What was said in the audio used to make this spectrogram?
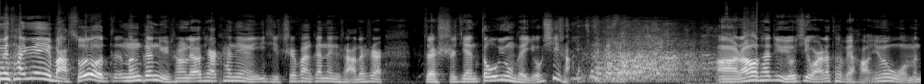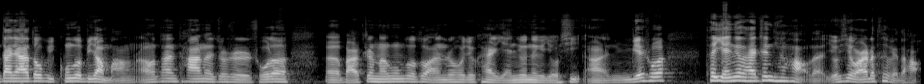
为他愿意把所有能跟女生聊天、看电影、一起吃饭、干那个啥的事儿的时间都用在游戏上，啊，然后他就游戏玩的特别好。因为我们大家都比工作比较忙，然后但他呢，就是除了呃把正常工作做完之后，就开始研究那个游戏啊。你别说，他研究的还真挺好的，游戏玩的特别的好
